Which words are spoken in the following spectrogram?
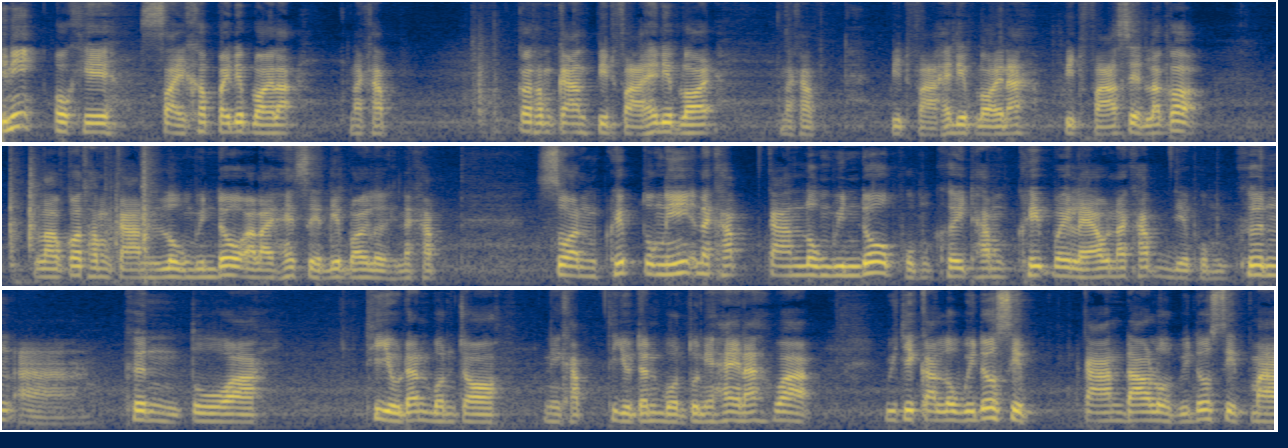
ีนี้โอเคใส่เข้าไปเรียบร้อยละนะครับ ก็ทำการปิดฝาให้เรียบร้อยนะครับ ปิดฝาให้เรียบร้อยนะ ปิดฝาเสร็จแล้วก็เราก็ทำการลงวินโดว์อะไรให้เสร็จเรียบร้อยเลยนะครับ ส่วนคลิปตรงนี้นะครับ การลงวินโดว์ผมเคยทำคลิปไว้แล้วนะครับ เดี๋ยวผมขึ้นอ่าขึ้นตัวที่อยู่ด้านบนจอนี่ครับที่อยู่ด้านบนตัวนี้ให้นะว่า วิธีการลง Windows 10 การดาวน์โหลด Windows 10 มา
